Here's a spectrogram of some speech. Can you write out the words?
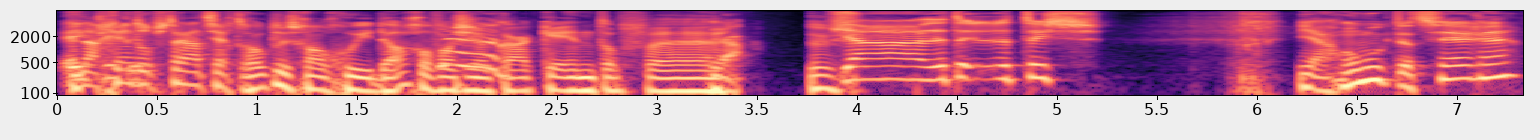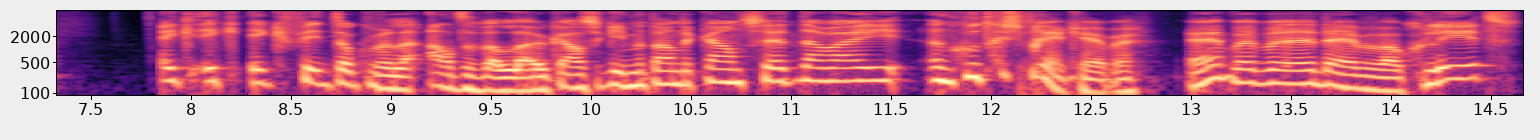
Een agent op straat zegt er ook dus gewoon goeiedag. Of als je elkaar kent. Of, eh, Ja, dus Ja, het, het is... Ja, hoe moet ik dat zeggen? Ik, ik, ik vind het ook wel altijd wel leuk als ik iemand aan de kant zet... dat wij een goed gesprek hebben. Hè, we hebben daar hebben we ook geleerd.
